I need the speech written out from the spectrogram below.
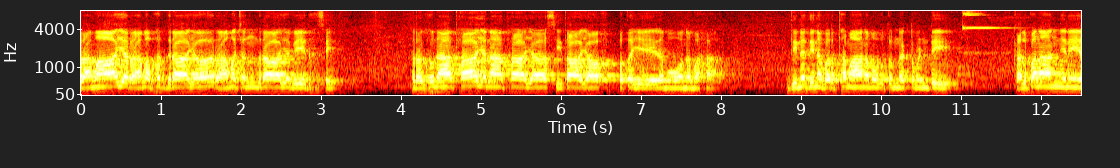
రామాయ రామభద్రాయ రామచంద్రాయ వేధసే రఘునాథాయ నాథాయ సీతాయా పతయే నమో నమ దినదిన వర్ధమానమవుతున్నటువంటి కల్పనాంజనేయ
